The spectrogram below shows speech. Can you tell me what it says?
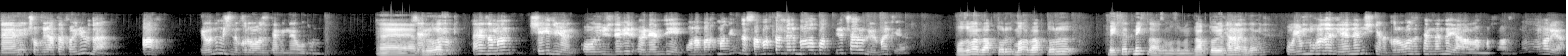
DV çok iyi atak veriyor da al. Gördün mü şimdi Krovaz'ı temin ne olduğunu? Ee, Sen bunu her zaman şey diyorsun, o yüzde bir önemli değil, ona bakma diyorsun da sabahtan beri bağ patlıyor, çağrılıyor Mike ya. o zaman Raptor'u Raptor'u bekletmek lazım o zaman. Raptor yapana Yani kadar. oyun bu kadar ilerlemişken Grovaz itemden de yararlanmak lazım. Vallahi var ya,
